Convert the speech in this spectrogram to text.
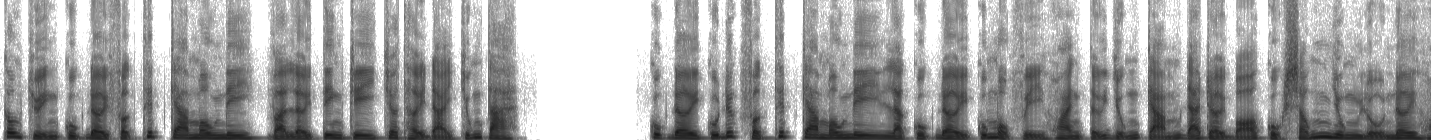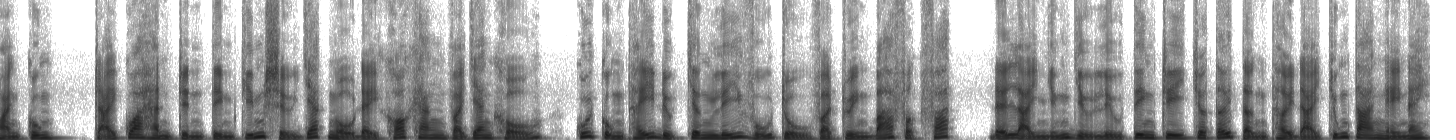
Câu chuyện cuộc đời Phật Thích Ca Mâu Ni và lời tiên tri cho thời đại chúng ta. Cuộc đời của Đức Phật Thích Ca Mâu Ni là cuộc đời của một vị hoàng tử dũng cảm đã rời bỏ cuộc sống nhung lụa nơi hoàng cung, trải qua hành trình tìm kiếm sự giác ngộ đầy khó khăn và gian khổ, cuối cùng thấy được chân lý vũ trụ và truyền bá Phật Pháp, để lại những dự liệu tiên tri cho tới tận thời đại chúng ta ngày nay.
